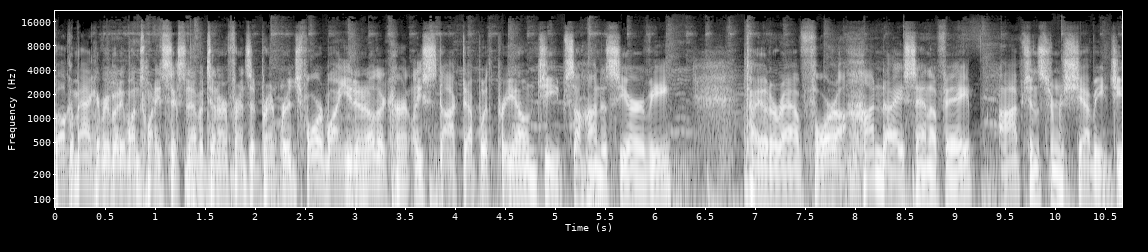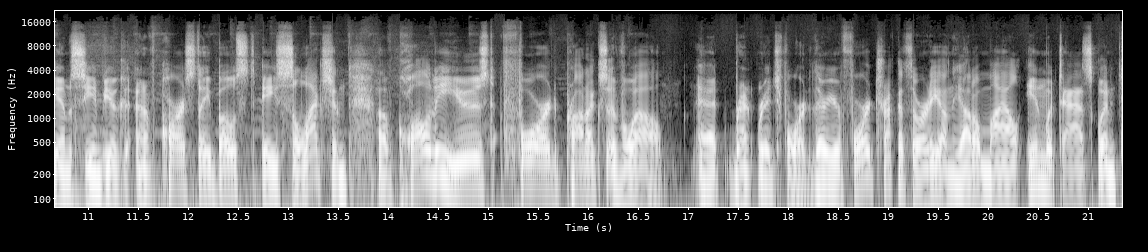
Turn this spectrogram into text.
Welcome back, everybody. 126 in Edmonton. Our friends at Brent Ridge Ford want you to know they're currently stocked up with pre owned Jeeps, a Honda CRV, Toyota RAV4, a Hyundai Santa Fe, options from Chevy, GMC, and Buick. And of course, they boast a selection of quality used Ford products as well at Brent Ridge Ford. They're your Ford truck authority on the Auto Mile in Wetaskiwin.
